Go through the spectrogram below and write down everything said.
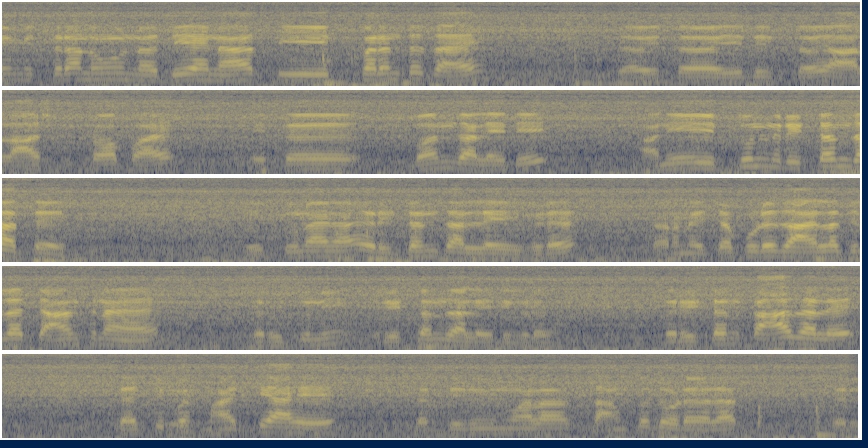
तरी मित्रांनो नदी आहे ना ती इथपर्यंतच आहे. जो इथं हे दिसतोय हा लास्ट स्टॉप आहे. इथं बंद झाले ती. आणि इथून रिटर्न जाते इथून आहे ना रिटर्न चालले इकडे. कारण याच्यापुढे जायला तिला चान्स नाही आहे. तर इथून रिटर्न झाले तिकडे. तर रिटर्न का झाले त्याची पण माहिती आहे. तर ती मी मला सांगतो थोड्या वेळात तर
